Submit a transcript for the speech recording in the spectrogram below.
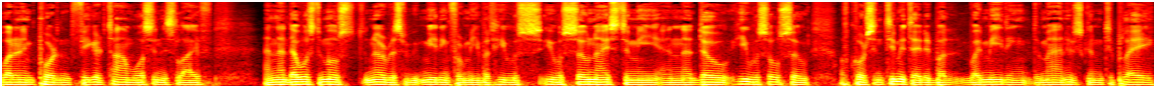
what an important figure Tom was in his life. And that was the most nervous meeting for me. But he was he was so nice to me, and uh, though he was also, of course, intimidated by by meeting the man who's going to play.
